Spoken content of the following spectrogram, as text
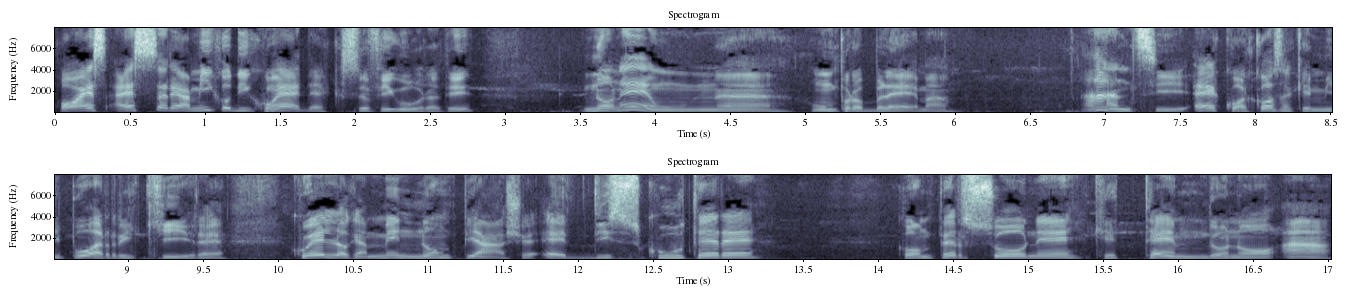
o es- essere amico di Quedex, figurati, non è un, uh, un problema anzi è qualcosa che mi può arricchire. Quello che a me non piace è discutere con persone che tendono a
